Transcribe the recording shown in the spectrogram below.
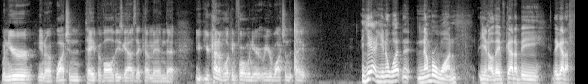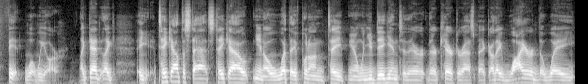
when you're you know watching tape of all these guys that come in that you're kind of looking for when you're when you're watching the tape? Yeah, you know what? Number one, you know they've got to be they got to fit what we are. Like that, like take out the stats, take out you know what they've put on tape. You know when you dig into their their character aspect, are they wired the way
